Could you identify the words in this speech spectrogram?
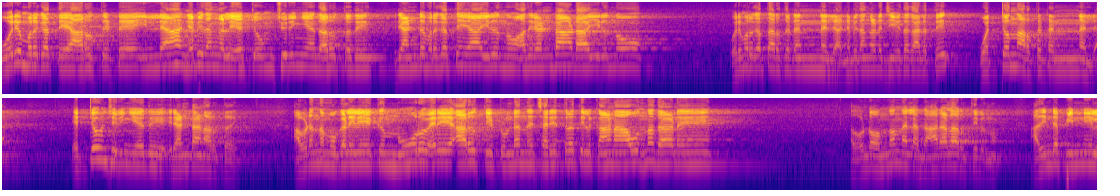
ഒരു മൃഗത്തെ അറുത്തിട്ട് ഇല്ലാ നബിതങ്ങൾ ഏറ്റവും ചുരുങ്ങിയത് അറുത്തത് രണ്ട് മൃഗത്തെയായിരുന്നു അത് രണ്ടാടായിരുന്നു. ഒരു മൃഗത്തെ അറുത്തിട്ട് തന്നെയല്ല. നബിതങ്ങളുടെ ജീവിതകാലത്ത് ഒറ്റൊന്ന് അറുത്തിട്ട് തന്നെയല്ല. ഏറ്റവും ചുരുങ്ങിയത് രണ്ടാണ് അറുത്തത്. അവിടുന്ന് മുകളിലേക്ക് നൂറ് വരെ അറുത്തിട്ടുണ്ടെന്ന് ചരിത്രത്തിൽ കാണാവുന്നതാണ്. അതുകൊണ്ട് ഒന്നൊന്നല്ല ധാരാളം അർത്ഥിരുന്നു അതിന്റെ പിന്നിൽ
